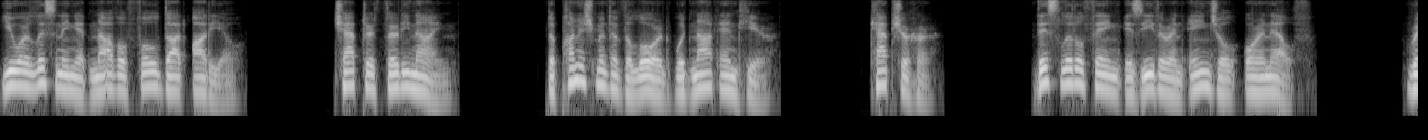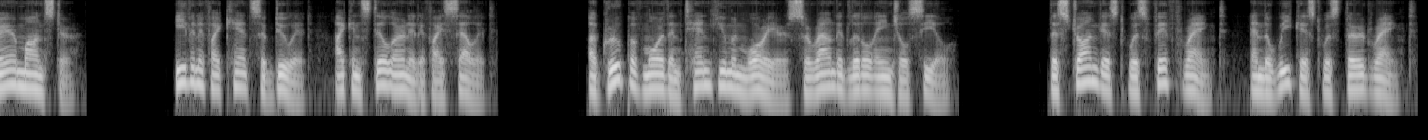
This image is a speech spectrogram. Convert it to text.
You are listening at novelfull.audio. Chapter 39 The punishment of the Lord would not end here. Capture her. This little thing is either an angel or an elf. Rare monster. Even if I can't subdue it, I can still earn it if I sell it. A group of more than ten human warriors surrounded Little Angel Seal. The strongest was fifth ranked, and the weakest was third ranked.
